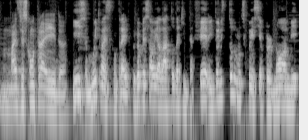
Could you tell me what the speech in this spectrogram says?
Mais descontraído. Isso, muito mais descontraído, porque o pessoal ia lá toda quinta-feira, então eles, todo mundo se conhecia por nome,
